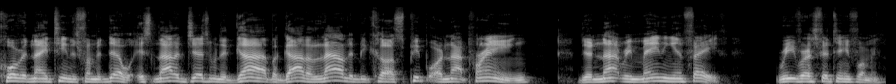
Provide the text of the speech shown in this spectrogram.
COVID 19 is from the devil. It's not a judgment of God, but God allowed it because people are not praying. They're not remaining in faith. Read verse 15 for me.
